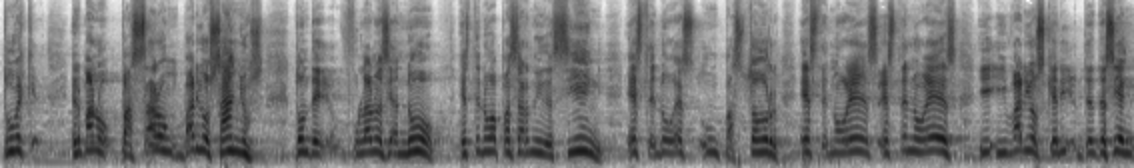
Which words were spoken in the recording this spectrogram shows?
tuve que, Hermano, pasaron varios años donde fulano decía, no, este no va a pasar ni de 100, este no es un pastor, este no es, este no es. Y, varios decían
